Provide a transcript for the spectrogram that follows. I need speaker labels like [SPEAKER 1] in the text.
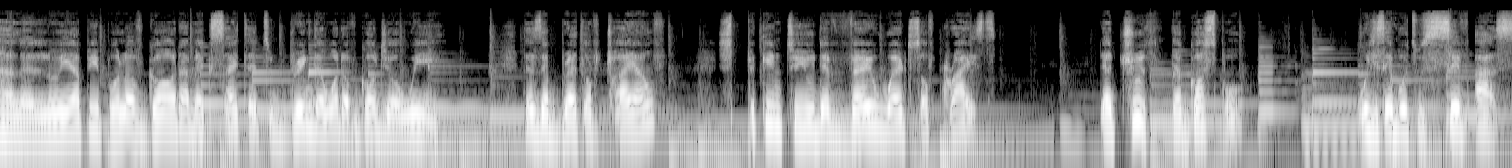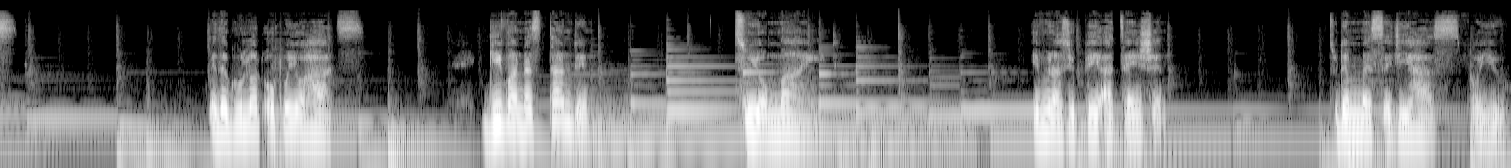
[SPEAKER 1] Hallelujah, people of God. I'm excited to bring the word of God your way. There's a breath of triumph speaking to you the very words of Christ, the truth, the gospel, which is able to save us. May the good Lord open your hearts, give understanding to your mind, even as you pay attention to the message He has for you.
